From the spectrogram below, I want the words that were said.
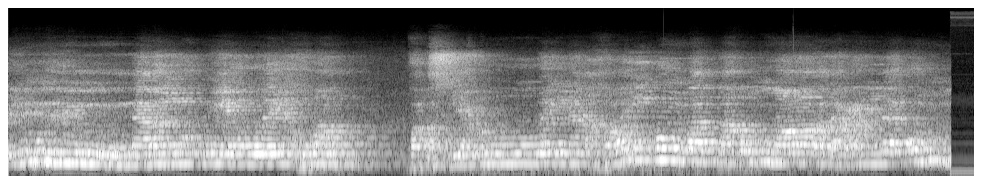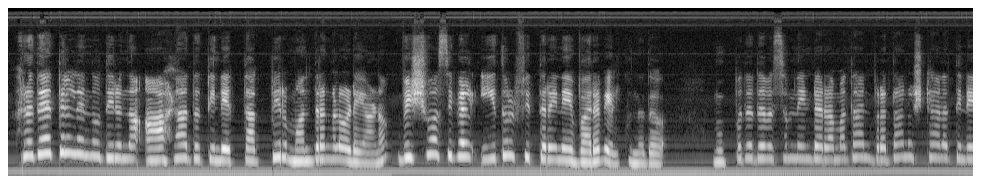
إنما المؤمنون إخوة فأصلحوا بين أخويكم واتقوا الله لعلكم ഹൃദയത്തിൽ നിന്നുതിരുന്ന ആഹ്ലാദത്തിന്റെ തക്ബീർ മന്ത്രങ്ങളോടെയാണ് വിശ്വാസികൾ ഈദുൽ ഫിത്തറിനെ വരവേൽക്കുന്നത് മുപ്പത് ദിവസം നീണ്ട റമദാൻ വ്രതാനുഷ്ഠാനത്തിന്റെ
